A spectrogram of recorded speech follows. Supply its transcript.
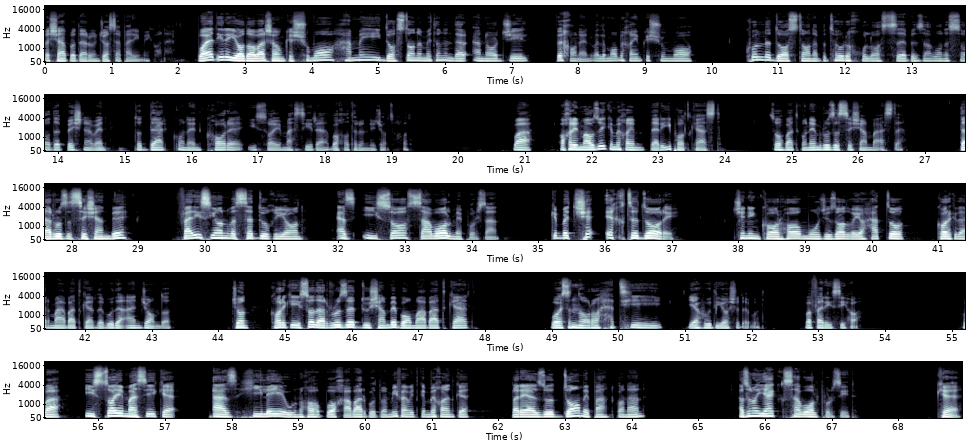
و شب را در اونجا سپری می‌کنه. باید این یادآور شوم که شما همه ای داستان می‌تونن در اناجیل بخوانن ولی ما میخواییم که شما کل داستان به طور خلاصه به زبان ساده بشنون تا درک کنن کار عیسی مسیح با خاطر نجات خود. و آخرین موضوعی که می‌خوایم در این پادکست صحبت کنیم روز سهشنبه است. در روز سهشنبه فریسیان و صدوقیان از عیسی سوال می‌پرسند که به چه اقتداره چنین کارها معجزات و یا حتی کاری که در معبد کرده بوده انجام داد. چون کاری که عیسی در روز دوشنبه با معبد کرد باعث ناراحتی یهودیا شده بود و فریسی ها و عیسی مسیح که از حیله اونها با خبر بود و می‌فهمید که می‌خواهند که برای از او دام پهن کنن از اونها یک سوال پرسید. که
